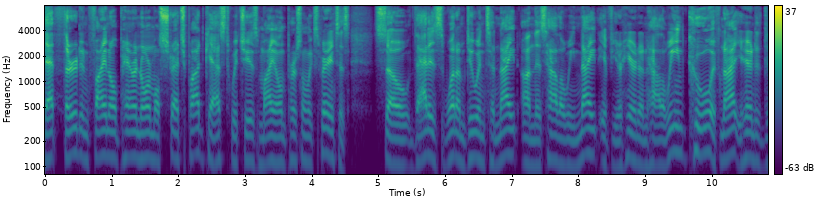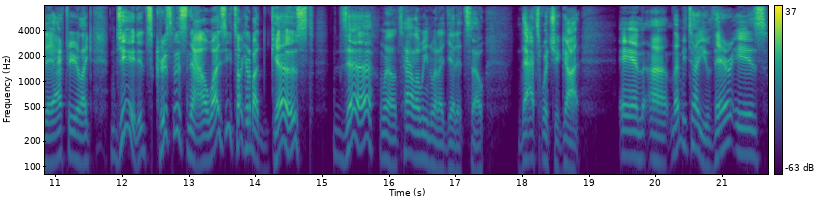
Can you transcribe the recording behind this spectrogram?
that third and final paranormal stretch podcast, which is my own personal experiences. So that is what I'm doing tonight on this Halloween night. If you're hearing it on Halloween, cool. If not, you're hearing it the day after. You're like, dude, it's Christmas now. Why is he talking about ghost? Duh. Well, it's Halloween when I did it, so that's what you got. And uh, let me tell you, there is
